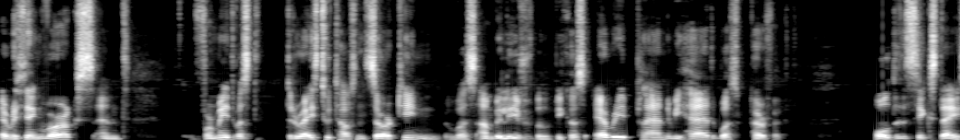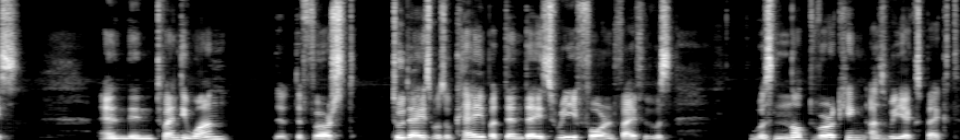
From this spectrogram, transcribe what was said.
everything works and for me it was the race 2013 was unbelievable because every plan we had was perfect. All the six days. And in 21 the, the first two days was okay but then day three four and five it was was not working as we expect.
